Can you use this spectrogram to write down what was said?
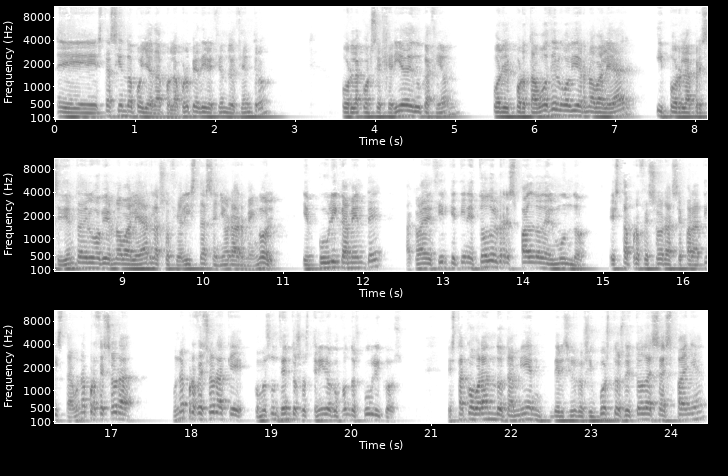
eh, está siendo apoyada por la propia dirección del centro, por la Consejería de Educación, por el portavoz del Gobierno Balear y por la presidenta del Gobierno Balear, la socialista señora Armengol, quien públicamente acaba de decir que tiene todo el respaldo del mundo esta profesora separatista, una profesora, una profesora que, como es un centro sostenido con fondos públicos, está cobrando también de los impuestos de toda esa España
